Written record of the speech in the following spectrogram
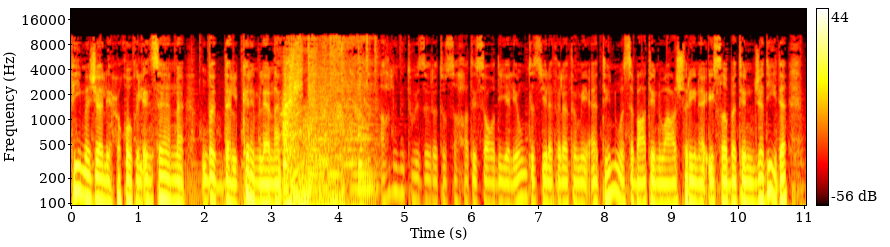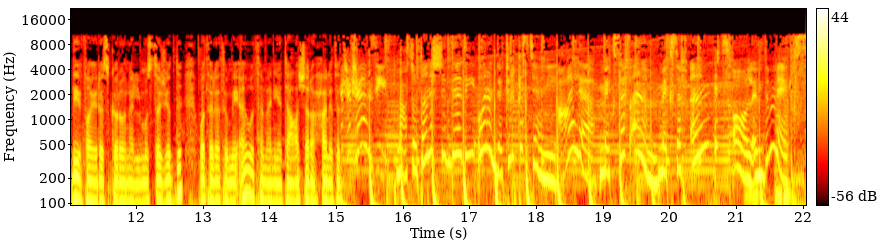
في مجال حقوق الإنسان ضد الكرملين. وزارة الصحة السعودية اليوم تسجيل 327 إصابة جديدة بفيروس كورونا المستجد و318 حالة. مع سلطان الشدادي ورندا تركستاني على Mix FM. Mix FM it's all in the mix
